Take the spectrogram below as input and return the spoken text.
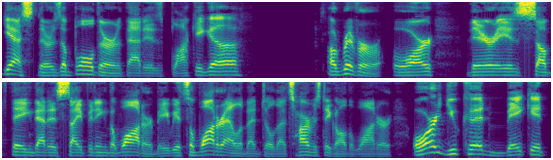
yes, there's a boulder that is blocking a a river or there is something that is siphoning the water. Maybe it's a water elemental that's harvesting all the water. Or you could make it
